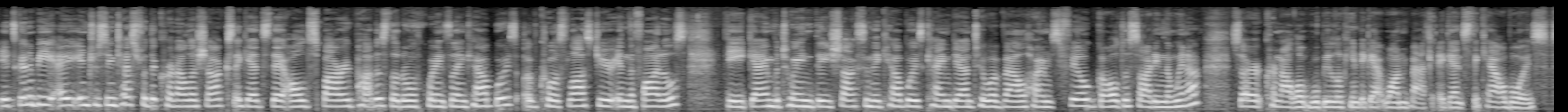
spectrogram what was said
it's going to be a interesting test for the Cronulla Sharks against their old sparring partners, the North Queensland Cowboys. Of course, last year in the finals, the game between the Sharks and the Cowboys came down to a Val Holmes field goal deciding the winner. So Cronulla will be looking to get one back against the Cowboys.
